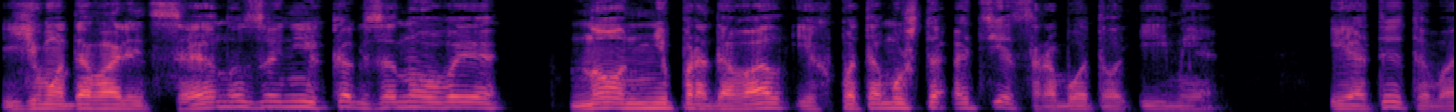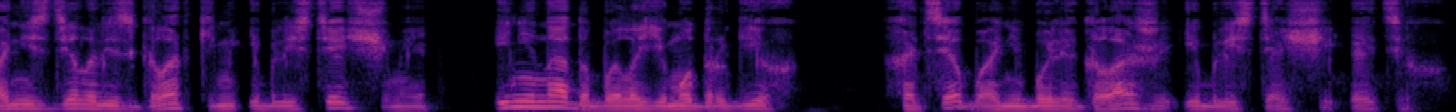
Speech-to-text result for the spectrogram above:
Ему давали цену за них, как за новые, но он не продавал их, потому что отец работал ими. И от этого они сделались гладкими и блестящими, и не надо было ему других, хотя бы они были глаже и блестящие этих.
